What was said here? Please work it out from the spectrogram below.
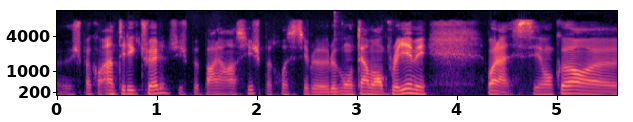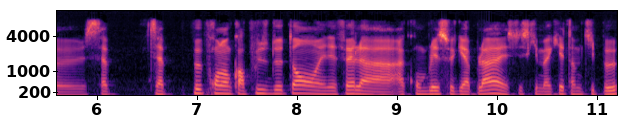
euh, je sais pas quoi, intellectuel, si je peux parler ainsi, je sais pas trop si c'est le, le, bon terme à employer, mais voilà, c'est encore, euh, ça, ça peut prendre encore plus de temps en NFL à, à combler ce gap-là, et c'est ce qui m'inquiète un petit peu.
